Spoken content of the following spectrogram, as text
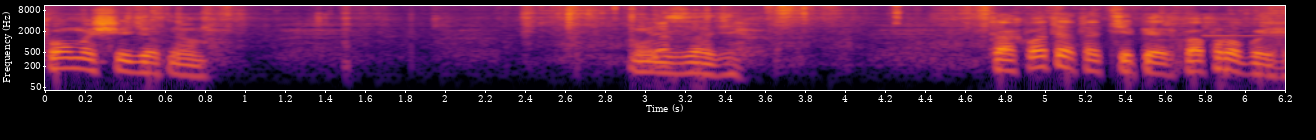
помощь идет нам. Да? сзади. Так, вот этот теперь попробуй.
